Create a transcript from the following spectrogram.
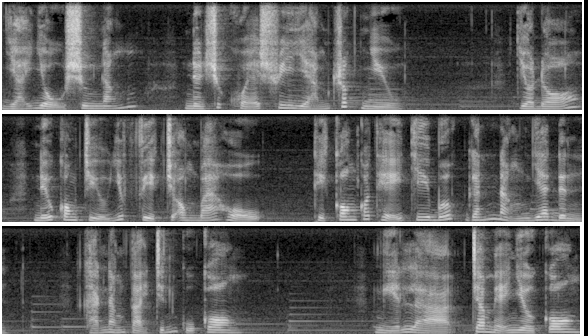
giải dầu sương nắng nên sức khỏe suy giảm rất nhiều do đó nếu con chịu giúp việc cho ông bá hộ thì con có thể chia bớt gánh nặng gia đình khả năng tài chính của con. Nghĩa là cha mẹ nhờ con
